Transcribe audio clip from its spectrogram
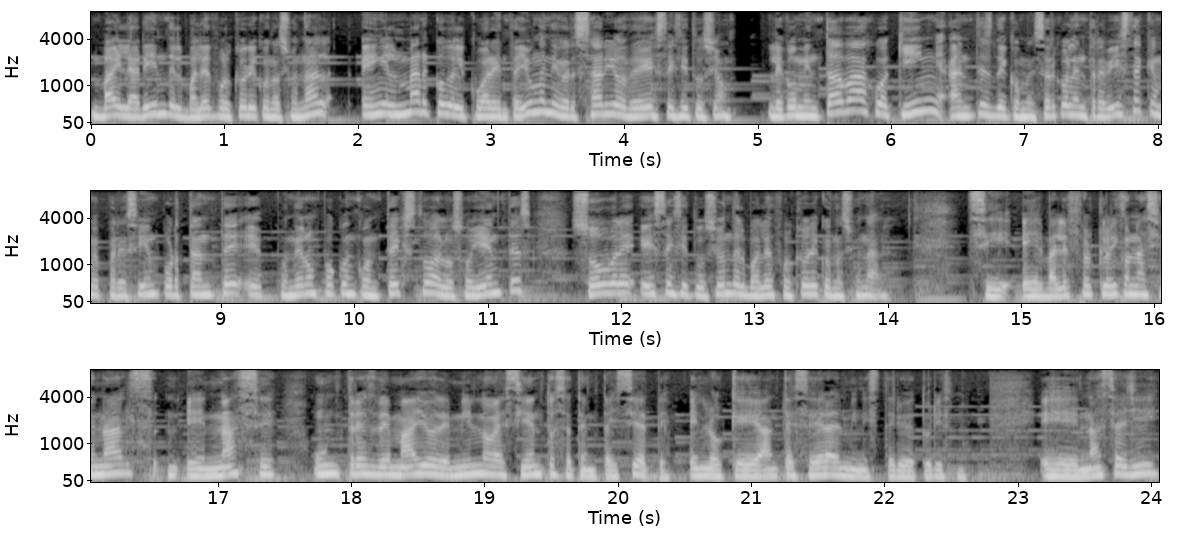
bailarín del Ballet Folclórico Nacional, en el marco del 41 aniversario de esta institución. Le comentaba a Joaquín antes de comenzar con la entrevista que me parecía importante eh, poner un poco en contexto a los oyentes sobre esta institución del Ballet Folclórico Nacional. Sí, el Ballet Folclórico Nacional eh, nace un 3 de mayo de 1977, en lo que antes era el Ministerio de Turismo. Eh, nace allí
